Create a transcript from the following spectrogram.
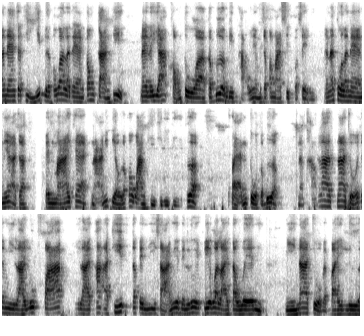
ระแนงจะถี่ยิบเลยเพราะว่าระแนงต้องการที่ในระยะของตัวกระเบื้องดินเผาเนี่ยมันจะประมาณ 10%ดังนั้นตัวระแนงเนี่ยอาจจะเป็นไม้แค่หนานิดเดียวแล้วก็วางทีทีทีเพื่อแขวนตัวกระเบื้องนะครับหน้าหน้าโจก็จะมีลายลูกฟ้า มีลายพระอาทิตย์ ถ้าเป็นอีสานเนี่ยเป็นเรียกว่าลายตะเวน มีหน้าจั่วแบบใบเรือ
